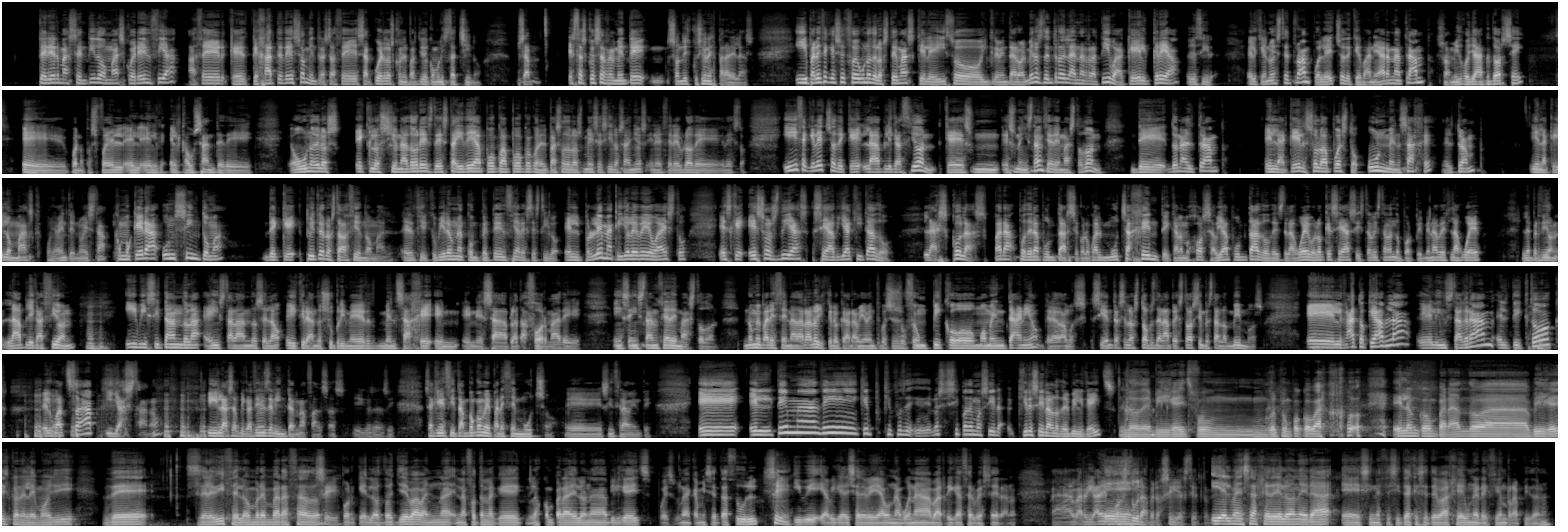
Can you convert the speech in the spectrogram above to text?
tener más sentido, más coherencia hacer que quejarte de eso mientras haces acuerdos con el Partido Comunista Chino. O sea, estas cosas realmente son discusiones paralelas. Y parece que ese fue uno de los temas que le hizo incrementar, o al menos dentro de la narrativa que él crea, es decir, el que no esté Trump o el hecho de que banearan a Trump, su amigo Jack Dorsey, eh, bueno, pues fue el, causante de, o uno de los eclosionadores de esta idea poco a poco con el paso de los meses y los años en el cerebro de, esto. Y dice que el hecho de que la aplicación, que es, es una instancia de Mastodon de Donald Trump, en la que él solo ha puesto un mensaje, el Trump, y en la que Elon Musk obviamente no está, como que era un síntoma de que Twitter lo estaba haciendo mal. Es decir, que hubiera una competencia de este estilo. El problema que yo le veo a esto es que esos días se había quitado las colas para poder apuntarse, con lo cual mucha gente que a lo mejor se había apuntado desde la web o lo que sea, se estaba instalando por primera vez la web, le perdieron la aplicación y visitándola e instalándosela y creando su primer mensaje en, esa plataforma de en esa instancia de Mastodon. No me parece nada raro, y creo que ahora obviamente pues eso fue un pico momentáneo, pero vamos, si entras en los tops del App Store siempre están los mismos el gato que habla, el Instagram, el TikTok, el WhatsApp y ya está, ¿no? Y las aplicaciones de linterna falsas y cosas así. O sea, quiero decir, tampoco me parece mucho, eh, sinceramente. Eh, el tema de... ¿qué, no sé si podemos ir... ¿Quieres ir a lo de Bill Gates? Lo de Bill Gates fue un golpe un poco bajo. Elon comparando a Bill Gates con el emoji de se le dice el hombre embarazado porque los dos llevaban una, en la foto en la que los compara Elon a Bill Gates, pues una camiseta azul y, a Bill Gates se le veía una buena barriga cervecera, ¿no? Ah, barriga de postura, eh, pero sí, es cierto. Y el mensaje de Elon era eh, si necesitas que se te baje una erección rápido, ¿no?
